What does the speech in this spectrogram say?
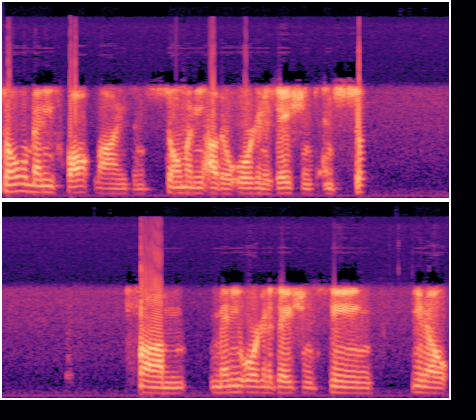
so many fault lines in so many other organizations, and so from many organizations seeing you know,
